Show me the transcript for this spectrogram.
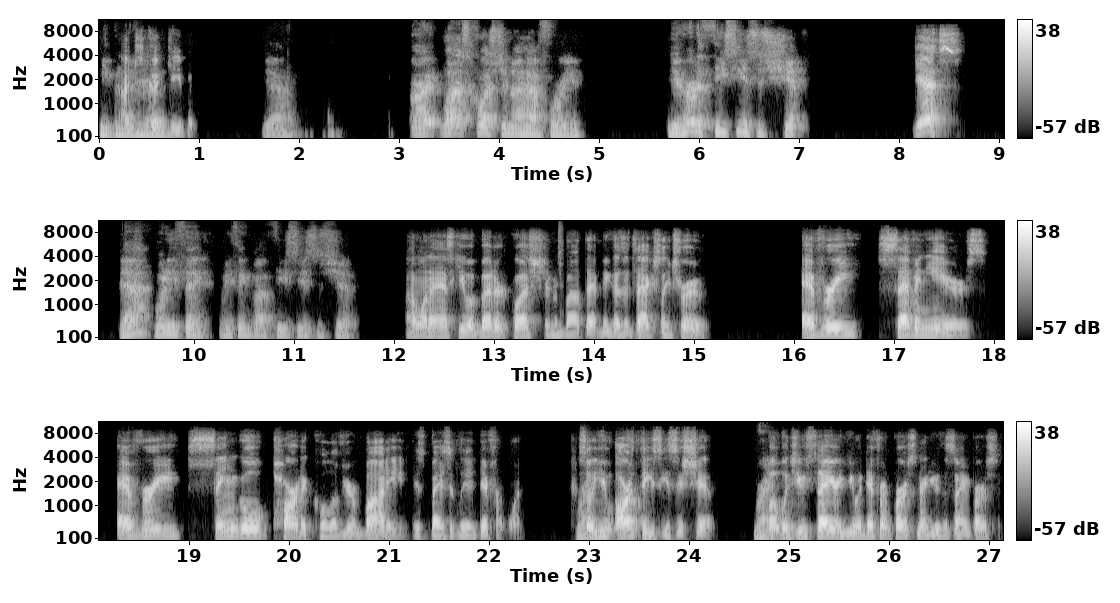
Keeping I just couldn't keep it. Yeah. All right, last question I have for you. You heard of Theseus's ship? Yes, Yeah. What do you think? What do you think about Theseus's ship? I want to ask you a better question about that because it's actually true. Every seven years, every single particle of your body is basically a different one. So you are Theseus's ship. right. But would you say, are you a different person or are you the same person?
